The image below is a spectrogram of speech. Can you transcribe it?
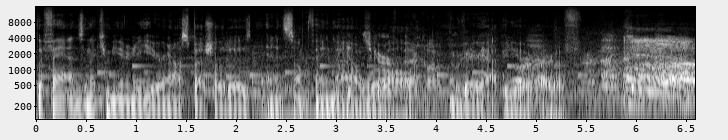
the fans and the community here and how special it is, and it's something uh, we're all very happy to be a part of.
